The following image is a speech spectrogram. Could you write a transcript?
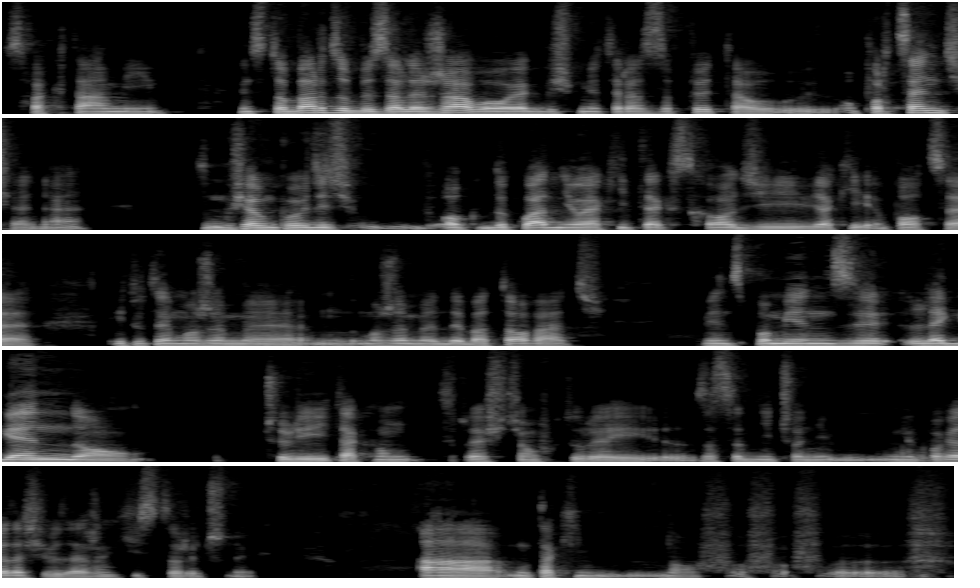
z faktami, więc to bardzo by zależało, jakbyś mnie teraz zapytał o procencie, nie? To musiałbym powiedzieć o, dokładnie o jaki tekst chodzi, w jakiej epoce i tutaj możemy, możemy debatować, więc pomiędzy legendą, czyli taką treścią, w której zasadniczo nie, nie opowiada się wydarzeń historycznych, a takim no, f, f, f,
